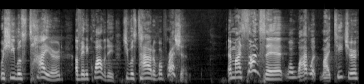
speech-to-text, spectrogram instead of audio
was she was tired of inequality. She was tired of oppression. And my son said, Well, why would my teacher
